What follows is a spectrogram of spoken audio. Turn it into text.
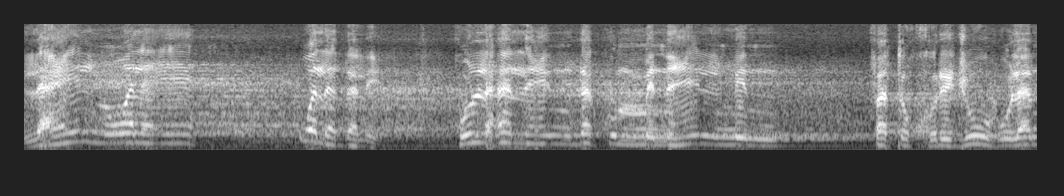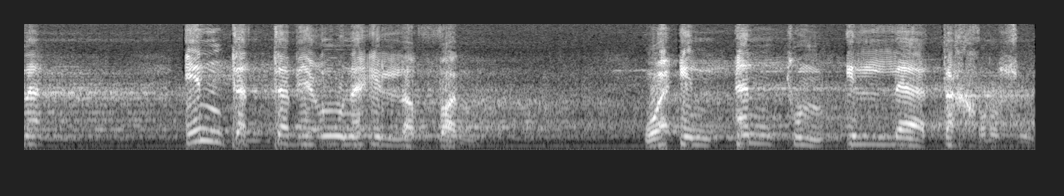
لا علم ولا إيه؟ ولا دليل. قل هل عندكم من علم فتخرجوه لنا؟ إن تتبعون إلا الظن وإن أنتم إلا تخرصون.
